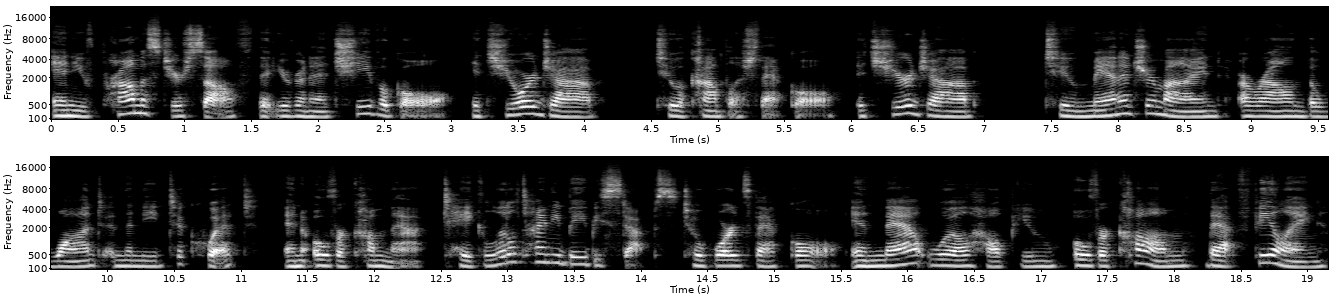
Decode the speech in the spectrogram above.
and you've promised yourself that you're going to achieve a goal, it's your job to accomplish that goal. It's your job to manage your mind around the want and the need to quit and overcome that. Take little tiny baby steps towards that goal, and that will help you overcome that feeling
